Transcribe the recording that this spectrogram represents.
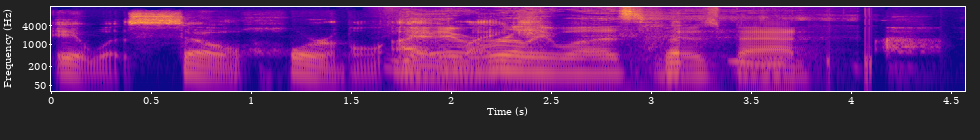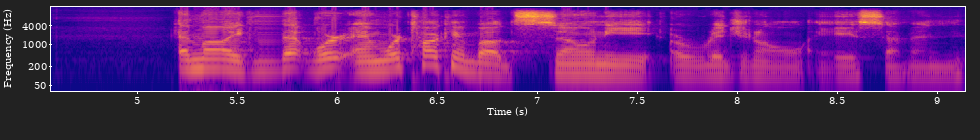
It was so horrible. yeah, I, it like- really was. it was bad. and like that we're and we're talking about Sony original A7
